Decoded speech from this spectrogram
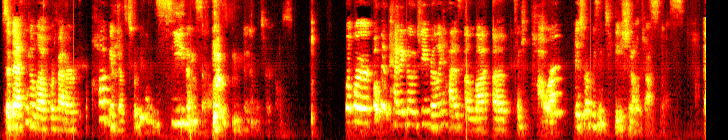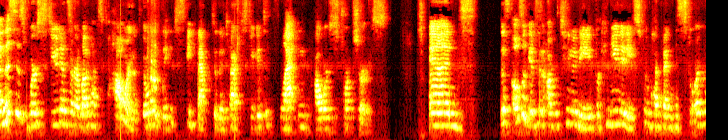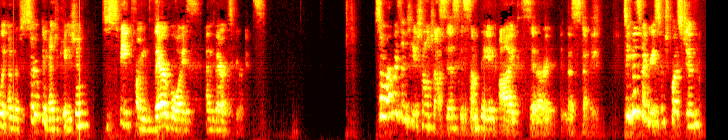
So that can allow for better cognitive justice, where people can see themselves in the materials. But where open pedagogy really has a lot of potential power is representational justice. And this is where students are allowed to have power and authority. They get to speak back to the text. You get to flatten power structures. And this also gives an opportunity for communities who have been historically underserved in education to speak from their voice and their experience. So representational justice is something I considered in this study. So here's my research question.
